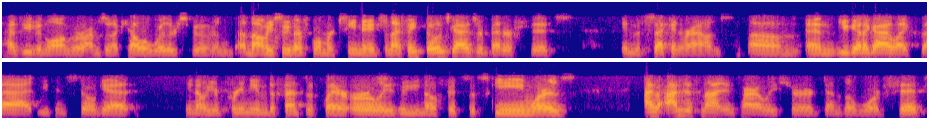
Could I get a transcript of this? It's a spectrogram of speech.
has even longer arms than Ahkello Witherspoon, and, and obviously they're former teammates. And I think those guys are better fits in the second round. Um, and you get a guy like that, you can still get, you know, your premium defensive player early who you know fits the scheme. Whereas I'm, I'm just not entirely sure Denzel Ward fits,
